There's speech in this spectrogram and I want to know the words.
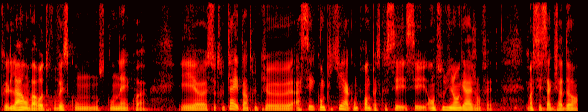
que là, on va retrouver ce qu'on, est, quoi. Et euh, ce truc-là est un truc euh, assez compliqué à comprendre parce que c'est en dessous du langage en fait. Moi, c'est ça que j'adore,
